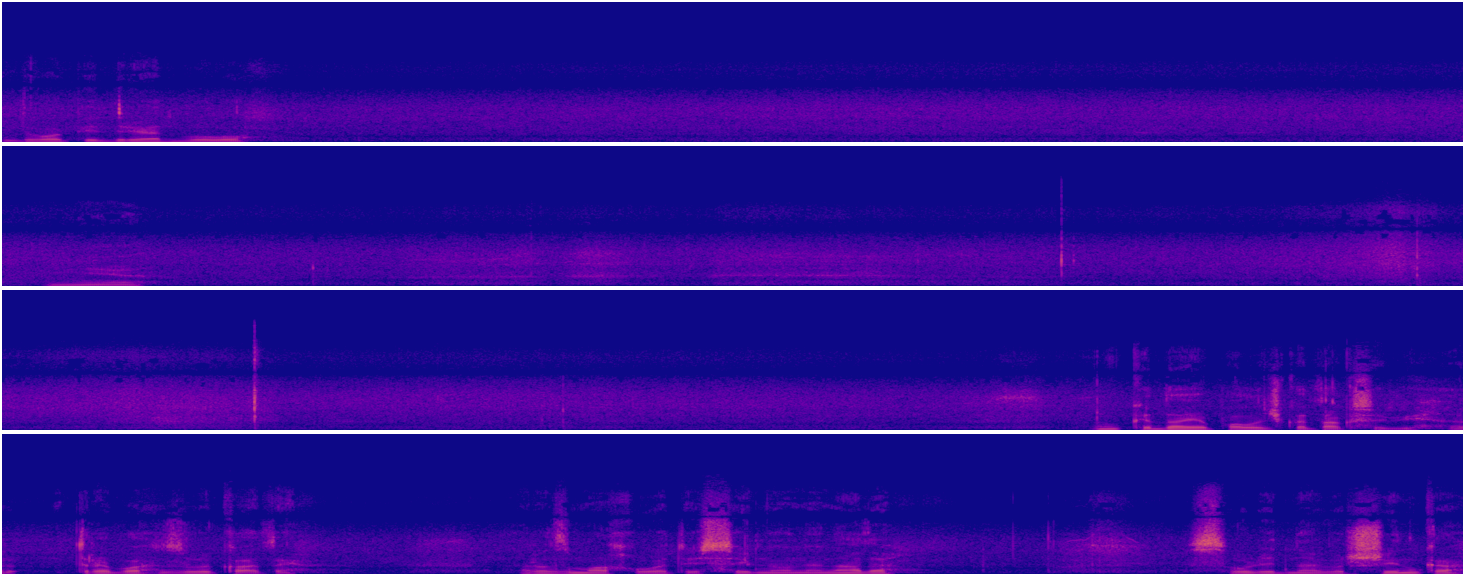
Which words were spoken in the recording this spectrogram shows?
Два підряд було. Ні. Ну, кидає паличка так собі. Треба звикати. Розмахуватись сильно не треба. Солідна вершинка.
